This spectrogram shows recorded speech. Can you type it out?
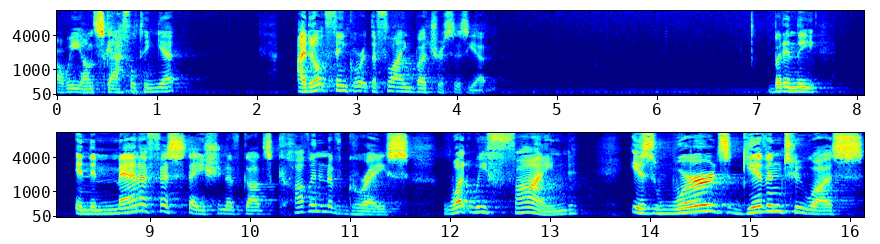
Are we on scaffolding yet? I don't think we're at the flying buttresses yet. But in the in the manifestation of God's covenant of grace, what we find is words given to us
